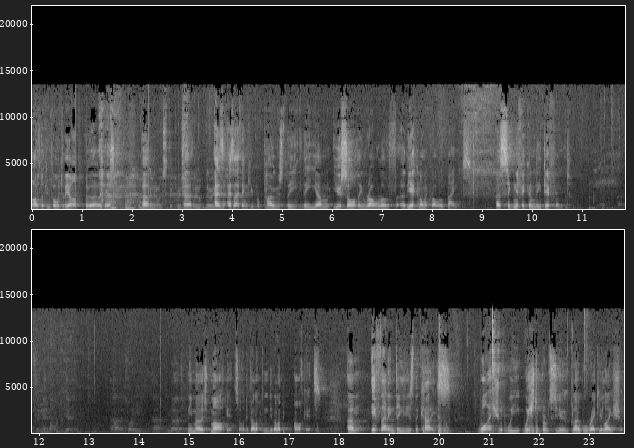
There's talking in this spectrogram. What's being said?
I was looking forward to the answer to that, Chris. Uh, can answer the question uh, as, as, I think you proposed, the, the, um, you saw the role of uh, the economic role of banks as significantly different. between emerged markets or developed and developing markets. Um, if that indeed is the case, why should we wish to pursue global regulation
